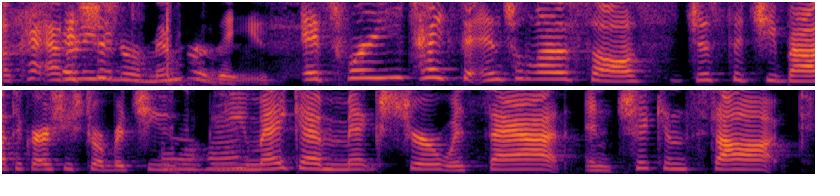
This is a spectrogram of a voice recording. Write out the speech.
okay. I don't even just, remember these. It's where you take the enchilada sauce just that you buy at the grocery store, but you mm-hmm. you make a mixture with that and chicken stock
